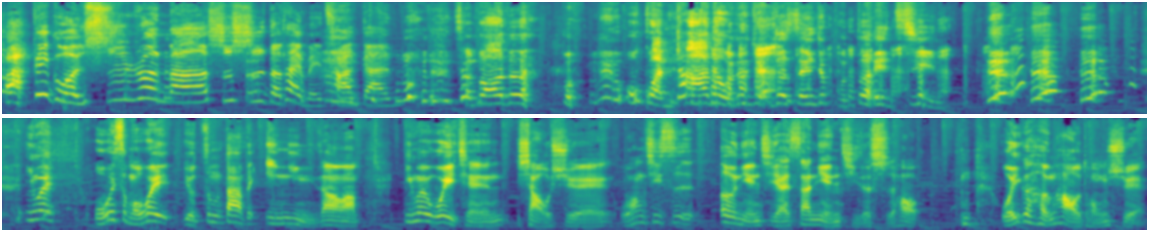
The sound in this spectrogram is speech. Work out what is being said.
屁股很湿润啊，湿湿的，他也没擦干。承包的，不我管他的，我就觉得这声音就不对劲。因为我为什么会有这么大的阴影，你知道吗？因为我以前小学，我忘记是二年级还是三年级的时候，我一个很好的同学，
